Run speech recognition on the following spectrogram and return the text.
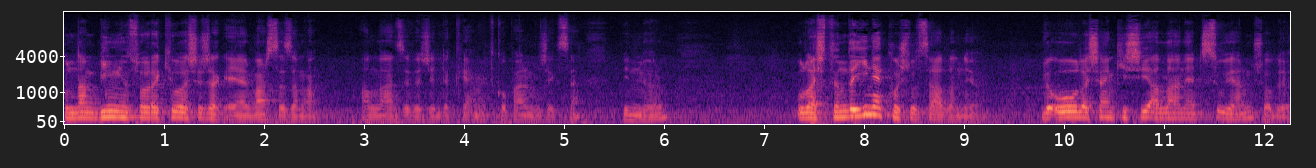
bundan bin yıl sonraki ulaşacak eğer varsa zaman. Allah Azze ve Celle kıyamet koparmayacaksa bilmiyorum. Ulaştığında yine koşul sağlanıyor. Ve o ulaşan kişiyi Allah'ın elçisi uyarmış oluyor.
